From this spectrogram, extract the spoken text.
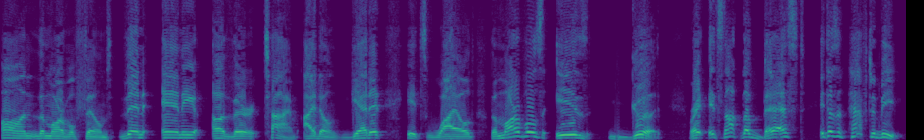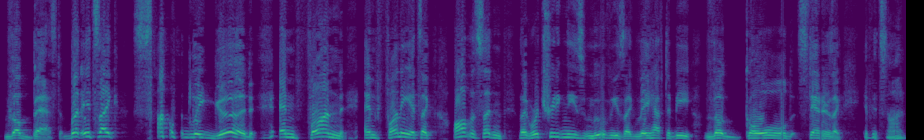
on the Marvel films than any other time. I don't get it. It's wild. The Marvels is good, right? It's not the best. It doesn't have to be the best, but it's like solidly good and fun and funny. It's like all of a sudden, like we're treating these movies like they have to be the gold standards. Like if it's not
